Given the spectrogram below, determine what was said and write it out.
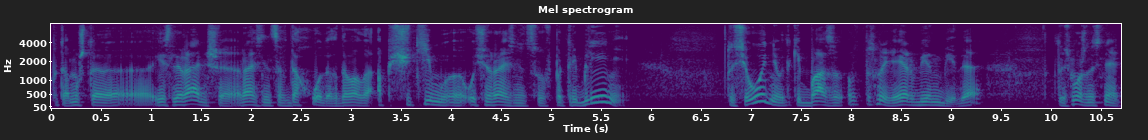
Потому что э, если раньше разница в доходах давала ощутимую очень разницу в потреблении, то сегодня вот такие базовые... Вот посмотрите, Airbnb, да? То есть можно снять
